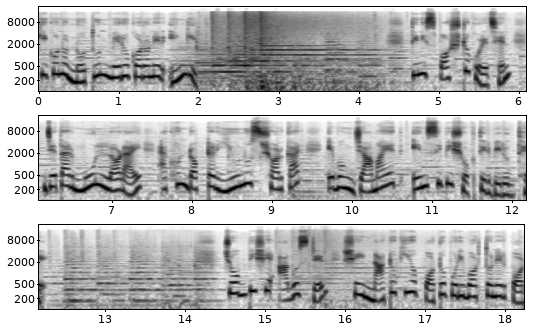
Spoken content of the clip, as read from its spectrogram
কি কোনো নতুন মেরুকরণের ইঙ্গিত? তিনি স্পষ্ট করেছেন যে তার মূল লড়াই এখন ডক্টর ইউনুস সরকার এবং জামায়েত এনসিপি শক্তির বিরুদ্ধে। চব্বিশে আগস্টের সেই নাটকীয় পট পরিবর্তনের পর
